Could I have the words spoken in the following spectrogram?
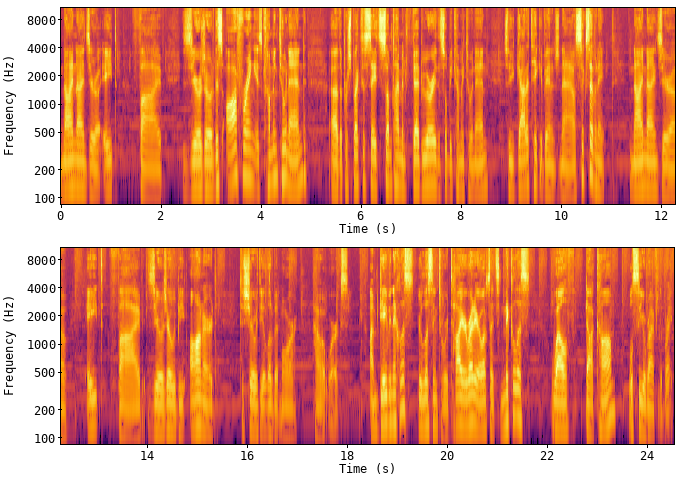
990 8500. This offering is coming to an end. Uh, the prospectus states sometime in February this will be coming to an end. So you got to take advantage now. 678 990 8500. We'd be honored to share with you a little bit more how it works. I'm David Nicholas. You're listening to Retire Ready. Our website's nicholaswealth.com. We'll see you right after the break.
